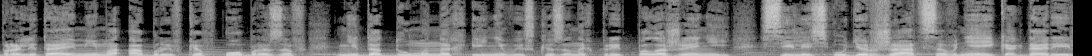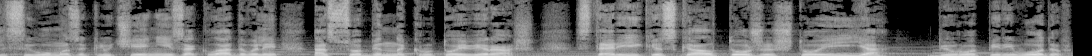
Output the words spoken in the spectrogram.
пролетая мимо обрывков образов, недодуманных и невысказанных предположений, сились удержаться в ней, когда рельсы умозаключений закладывали особенно крутой вираж. Старик искал то же, что и я — бюро переводов,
